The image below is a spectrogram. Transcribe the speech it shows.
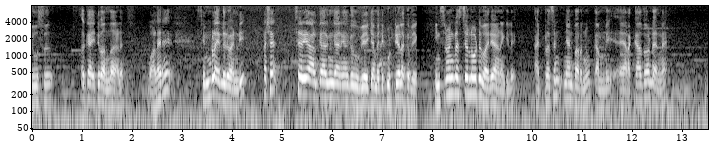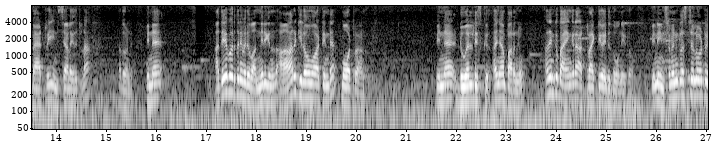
യൂസ് ഒക്കെ ആയിട്ട് വന്നതാണ്. വളരെ സിമ്പിളായിട്ടുള്ളൊരു വണ്ടി. പക്ഷെ ചെറിയ ആൾക്കാർക്കും കാര്യങ്ങൾക്കും ഉപയോഗിക്കാൻ പറ്റി കുട്ടികളൊക്കെ ഉപയോഗിക്കും ഇൻസ്ട്രുമെന്റ് ക്ലസ്റ്ററിലോട്ട് വരികയാണെങ്കിൽ അറ്റ് പ്രസന്റ് ഞാൻ പറഞ്ഞു കമ്പി ഇറക്കാത്തതുകൊണ്ട് തന്നെ ബാറ്ററി ഇൻസ്റ്റാൾ ചെയ്തിട്ടുള്ള അതുകൊണ്ട്. പിന്നെ അതേപോലെ തന്നെ ഇവർ വന്നിരിക്കുന്നത് ആറ് കിലോ വാട്ടിന്റെ മോട്ടറാണ് പിന്നെ ഡുവൽ ഡിസ്ക് അത് ഞാൻ പറഞ്ഞു. അതെനിക്ക് ഭയങ്കര അട്രാക്റ്റീവ് ആയിട്ട് തോന്നിട്ടോ പിന്നെ ഇൻസ്ട്രുമെന്റ് ക്ലസ്റ്ററിലോട്ട്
